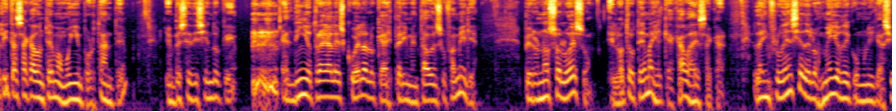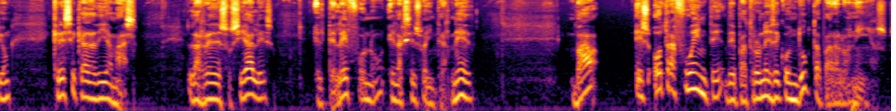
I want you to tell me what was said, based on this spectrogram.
Lita ha sacado un tema muy importante. Yo empecé diciendo que el niño trae a la escuela lo que ha experimentado en su familia. Pero no solo eso, el otro tema es el que acabas de sacar. La influencia de los medios de comunicación crece cada día más. Las redes sociales, el teléfono, el acceso a Internet, va, es otra fuente de patrones de conducta para los niños.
